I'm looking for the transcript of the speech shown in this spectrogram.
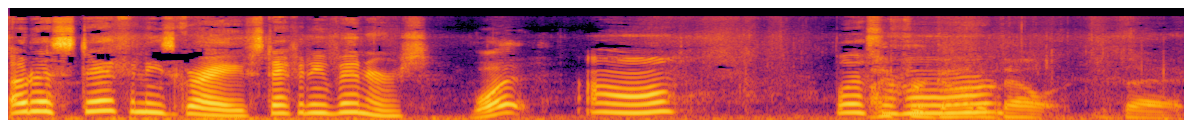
Oh, that's Stephanie's grave. Stephanie Venters. What? Oh, bless her. heart. I forgot about that.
